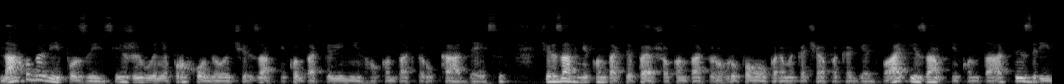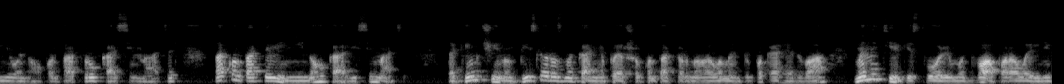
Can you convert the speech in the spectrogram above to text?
На ходовій позиції живлення проходило через замкні контакти лінійного контактору К10, через замкні контакти першого контактору групового перемикача ПКГ-2 і замкні контакти зрівнювального контактору К17 на контакти лінійного К18. Таким чином, після розмикання першого контакторного елементу ПКГ-2 ми не тільки створюємо два паралельні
